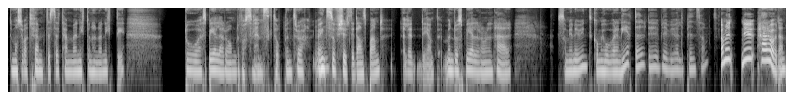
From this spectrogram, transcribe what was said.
det måste ha varit 5 september 1990, då spelade de, det var Svensktoppen tror jag. Jag är Mm. inte så förtjust i dansband, eller det är jag inte, men då spelade de den här som jag nu inte kommer ihåg vad den heter. Det blev ju väldigt pinsamt. Ja, men nu, här har vi den.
